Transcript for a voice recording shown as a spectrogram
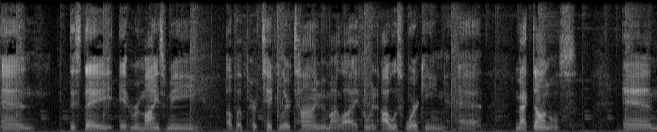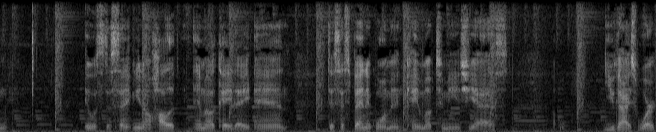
and this day, it reminds me of a particular time in my life when I was working at McDonald's and it was the same, you know, holiday MLK Day, and this Hispanic woman came up to me and she asked, "You guys work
